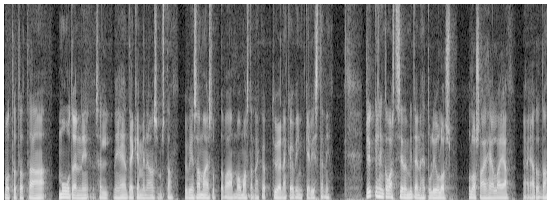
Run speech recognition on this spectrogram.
mutta tota, muuten niin, se, niin heidän tekeminen on semmoista hyvin samaistuttavaa omasta näkö, työnäkövinkkelistä, niin tykkäsin kovasti siitä, miten he tuli ulos, ulos aiheella ja, ja, ja, tota,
